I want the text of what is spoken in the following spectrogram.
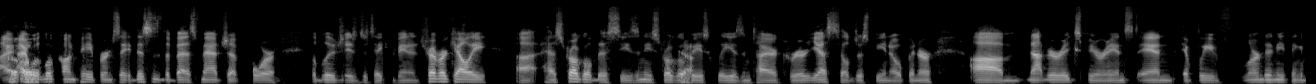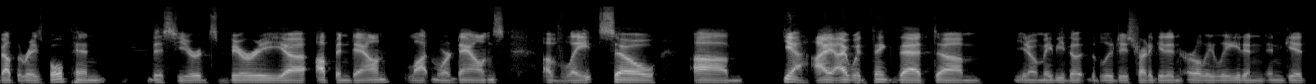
I, I, would look on paper and say this is the best matchup for the Blue Jays to take advantage. Trevor Kelly uh, has struggled this season. He struggled yeah. basically his entire career. Yes, he'll just be an opener, um, not very experienced. And if we've learned anything about the Rays bullpen this year, it's very uh, up and down, a lot more downs of late. So, um, yeah, I, I, would think that um, you know, maybe the, the Blue Jays try to get an early lead and, and get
